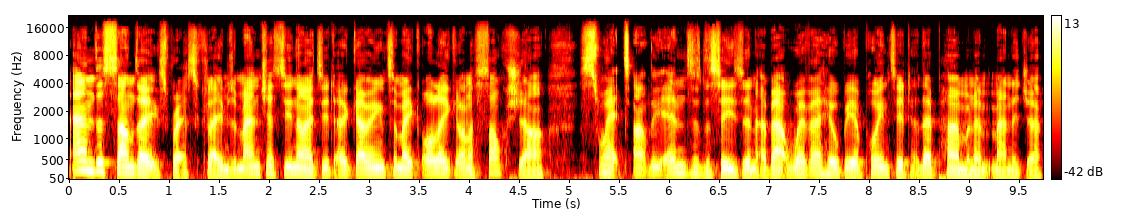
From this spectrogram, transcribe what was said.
And the Sunday Express claims Manchester United are going to make Ole Gunnar Solskjaer sweat at the end of the season about whether he'll be appointed their permanent manager.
